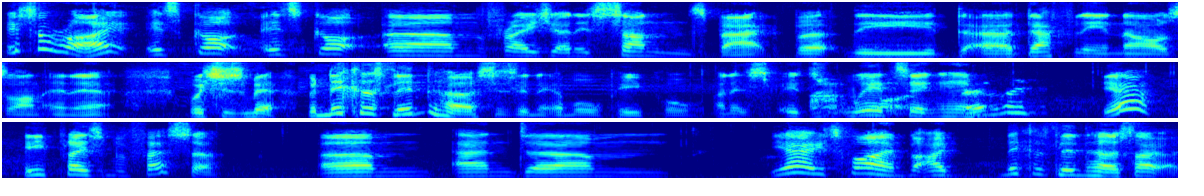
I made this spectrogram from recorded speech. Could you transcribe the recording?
It's all right. It's got it's got um, Frasier and his sons back, but the uh, Daphne and Niles aren't in it, which is a bit. But Nicholas Lyndhurst is in it of all people, and it's it's Ah, weird what, seeing him. Really? Yeah, he plays a professor, um, and um, yeah, he's fine. But I, Nicholas Lyndhurst, I,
